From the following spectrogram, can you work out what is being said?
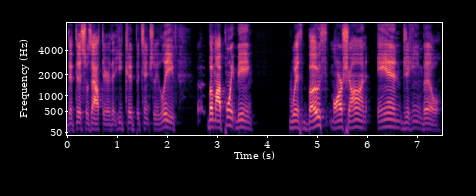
that this was out there that he could potentially leave. Uh, but my point being, with both Marshawn and Jaheim Bell,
